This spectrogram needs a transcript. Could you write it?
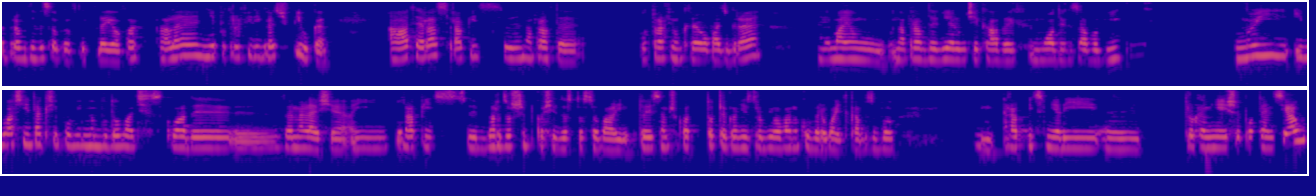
naprawdę wysoko w tych playoffach, ale nie potrafili grać w piłkę. A teraz Rapids y, naprawdę potrafią kreować grę, y, mają naprawdę wielu ciekawych młodych zawodników. No i, i właśnie tak się powinno budować składy y, w MLS-ie i Rapids bardzo szybko się dostosowali. To jest na przykład to, czego nie zrobiło Vancouver Whitecaps, bo Rapids mieli trochę mniejszy potencjał.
